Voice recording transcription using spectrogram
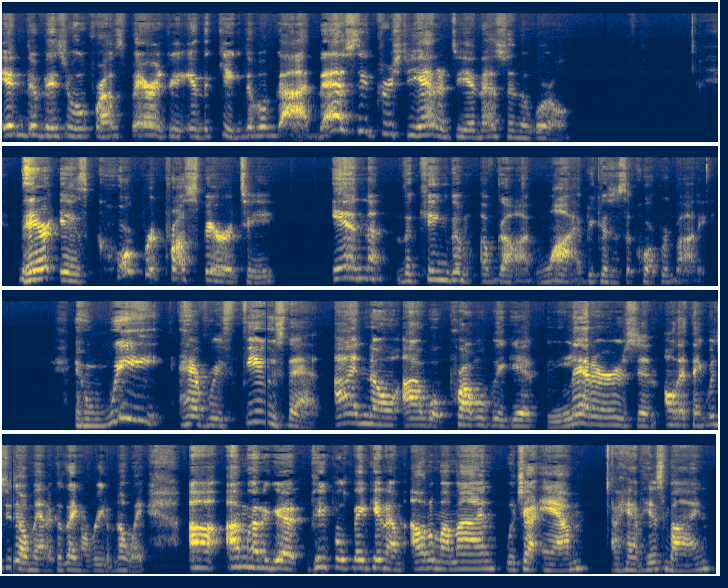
individual prosperity in the kingdom of God. That's in Christianity and that's in the world. There is corporate prosperity in the kingdom of God. Why? Because it's a corporate body. And we have refused that. I know I will probably get letters and all that thing, which it don't matter because I ain't gonna read them no way. Uh, I'm gonna get people thinking I'm out of my mind, which I am. I have his mind.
